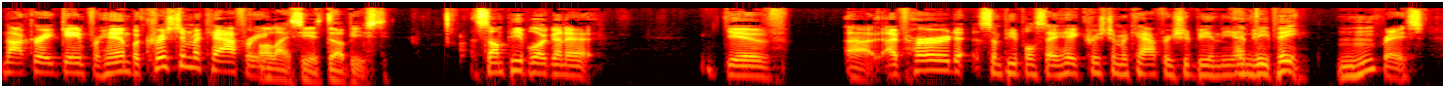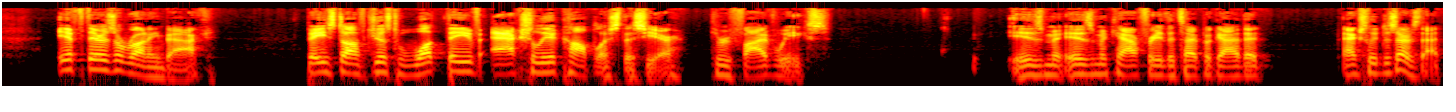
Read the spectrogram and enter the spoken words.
not great game for him, but Christian McCaffrey. All I see is W's. some people are going to give. Uh, I've heard some people say, "Hey, Christian McCaffrey should be in the MVP, MVP. race." If there's a running back, based off just what they've actually accomplished this year through five weeks, is is McCaffrey the type of guy that actually deserves that?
